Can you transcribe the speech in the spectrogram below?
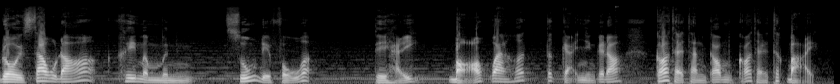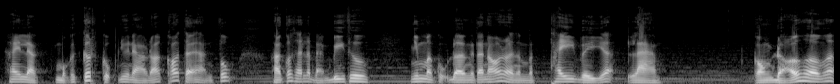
Rồi sau đó khi mà mình xuống địa phủ á, thì hãy bỏ qua hết tất cả những cái đó. Có thể thành công, có thể thất bại, hay là một cái kết cục như nào đó có thể hạnh phúc, hoặc có thể là bạn bi thương. Nhưng mà cuộc đời người ta nói rồi là mà thay vì á làm còn đỡ hơn á,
